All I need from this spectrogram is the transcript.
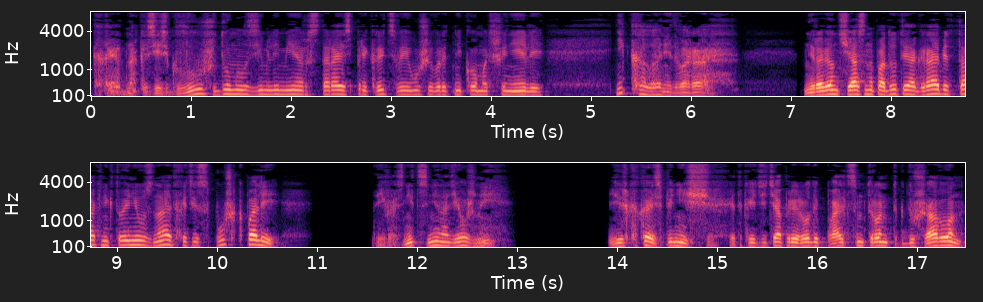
Какая, однако, здесь глушь, думал землемер, стараясь прикрыть свои уши воротником от шинели. Ни кола, ни двора. Не равен час нападут и ограбят, так никто и не узнает, хоть из пушек пали. Да и возница ненадежный. Видишь, какая спинища. Этакое дитя природы пальцем тронет, так душа вон.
